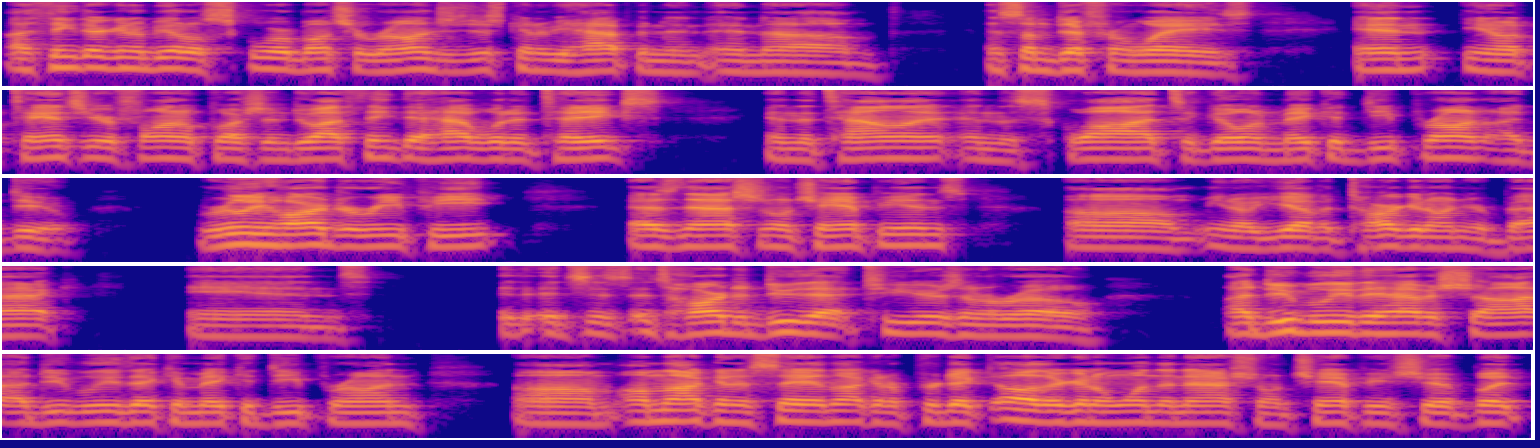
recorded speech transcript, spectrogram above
I think they're going to be able to score a bunch of runs. It's just going to be happening in um, in some different ways. And you know, to answer your final question, do I think they have what it takes and the talent and the squad to go and make a deep run? I do. Really hard to repeat as national champions. Um, you know, you have a target on your back, and it, it's just it's hard to do that two years in a row. I do believe they have a shot. I do believe they can make a deep run. Um, I'm not going to say I'm not going to predict. Oh, they're going to win the national championship, but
